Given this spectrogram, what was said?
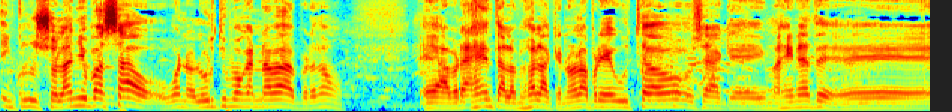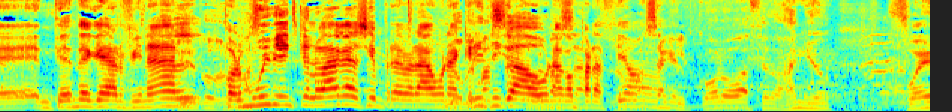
incluso el año pasado, bueno, el último carnaval, perdón, eh, habrá gente a lo mejor a la que no le habría gustado, o sea que imagínate, eh, entiende que al final, Sí, por muy bien que lo haga, siempre habrá una crítica pasa- o una pasa- comparación. Lo que pasa es que el coro hace dos años fue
